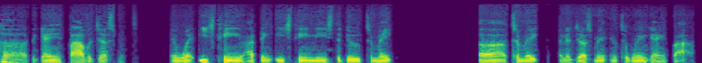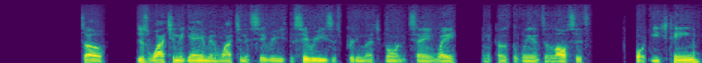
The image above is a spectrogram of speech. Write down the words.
uh, the game five adjustments and what each team, I think each team needs to do to make uh, to make an adjustment and to win game five. So, just watching the game and watching the series, the series is pretty much going the same way when it comes to wins and losses for each team.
